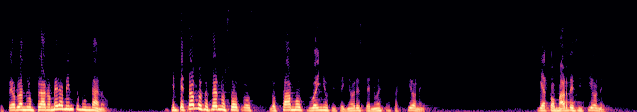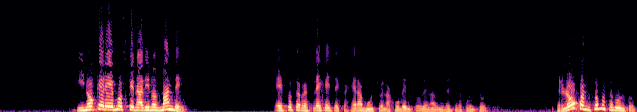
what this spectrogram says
estoy hablando de un plano meramente mundano, empezamos a ser nosotros los amos, dueños y señores de nuestras acciones y a tomar decisiones. Y no queremos que nadie nos mande. Esto se refleja y se exagera mucho en la juventud, en la adolescencia y la juventud. Pero luego cuando somos adultos,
